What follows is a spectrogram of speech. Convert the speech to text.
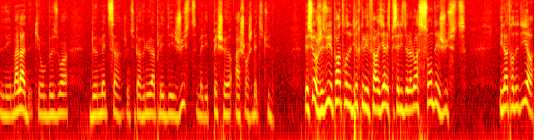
les malades qui ont besoin de médecins. Je ne suis pas venu appeler des justes, mais des pécheurs à changer d'attitude. Bien sûr, Jésus n'est pas en train de dire que les pharisiens, les spécialistes de la loi sont des justes. Il est en train de dire,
